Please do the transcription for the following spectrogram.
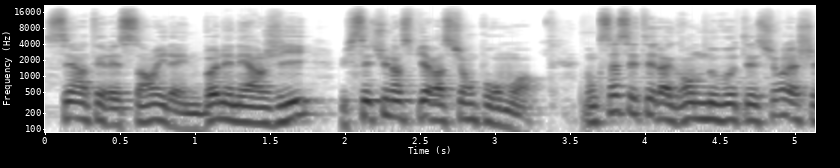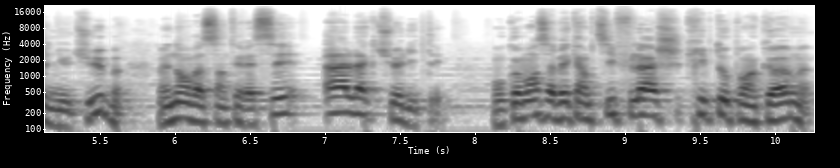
C'est intéressant, il a une bonne énergie, c'est une inspiration pour moi. Donc ça c'était la grande nouveauté sur la chaîne YouTube, maintenant on va s'intéresser à l'actualité. On commence avec un petit flash crypto.com.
